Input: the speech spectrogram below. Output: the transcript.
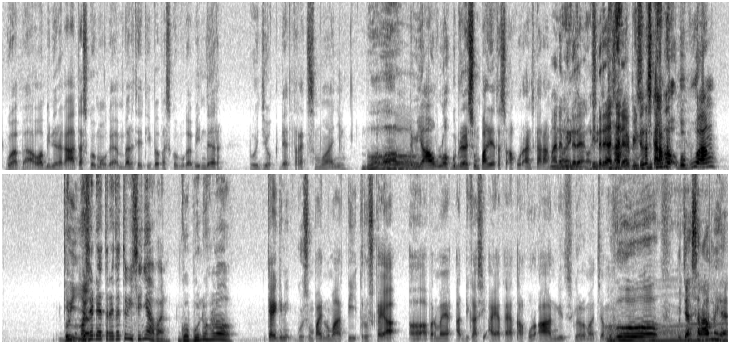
gua bawa bindernya ke atas, gua mau gambar, tiba-tiba pas gua buka binder, bujok death threat semua anjing. Bohong. Demi Allah, gua berani sumpah di atas Al-Quran sekarang. Mana Oh, bindernya? jangan Bindernya masih ada. bindernya Segitu sekarang apa? gua, gua buang. Gim- Oh, iya. Maksudnya death threat itu isinya apaan? Gue bunuh lo. Kayak gini, gua sumpahin lu mati, terus kayak eh, apa namanya, dikasih ayat-ayat Al-Quran gitu segala macam. Wow, bocah seram ya?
